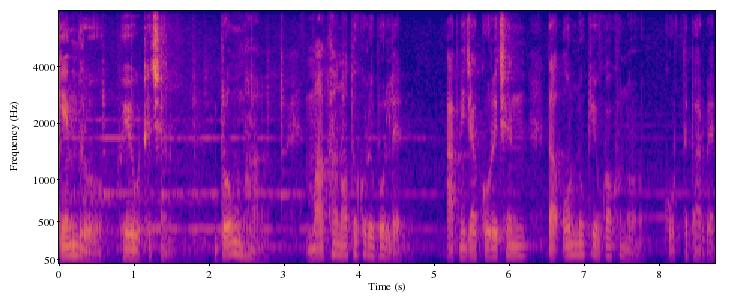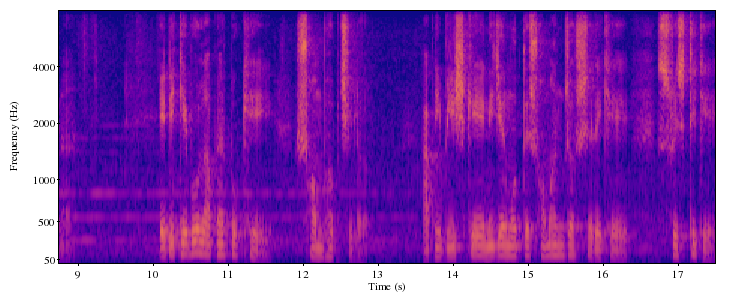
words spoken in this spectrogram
কেন্দ্র হয়ে উঠেছেন। ব্রহ্মা মাথা নত করে বললেন আপনি যা করেছেন তা অন্য কেউ কখনো করতে পারবে না। এটি কেবল আপনার পক্ষেই সম্ভব ছিল। আপনি বিষকে নিজের মধ্যে সামঞ্জস্যে রেখে সৃষ্টিকে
